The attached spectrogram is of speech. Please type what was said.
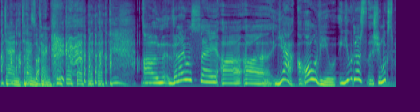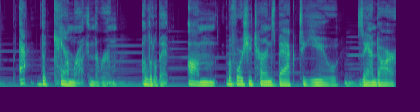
10. 10. Sorry. 10. um, then I will say, uh, uh, yeah, all of you, you notice that she looks at the camera in the room a little bit um, before she turns back to you, Xandar.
